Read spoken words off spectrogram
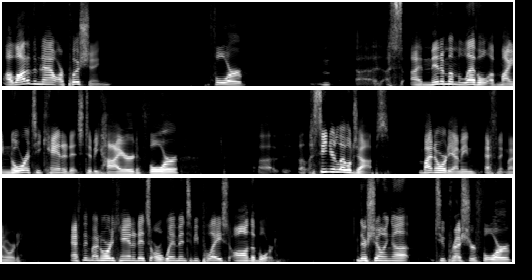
A lot of them now are pushing for uh, a minimum level of minority candidates to be hired for uh, senior level jobs. Minority, I mean ethnic minority. Ethnic minority candidates or women to be placed on the board. They're showing up to pressure for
